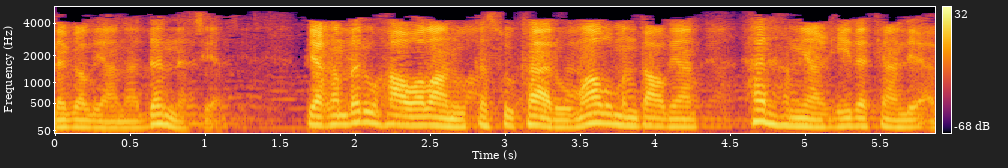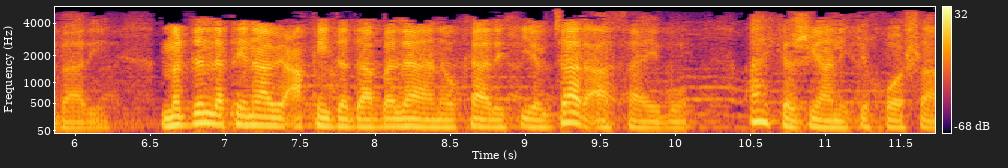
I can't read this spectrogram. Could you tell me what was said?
لەگەڵیانا دەرنەچێ. پێغەمبەر و هاوەڵان و کەس و کار و ماڵ و منداڵیان هەر هەموویان غیرەتیان لێ ئەباری مردن لە پێناوی عەقیدەدا بە لایانەوە کارێکی یەکجار ئاسایی بوو ئای کە ژیانێکی خۆشە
